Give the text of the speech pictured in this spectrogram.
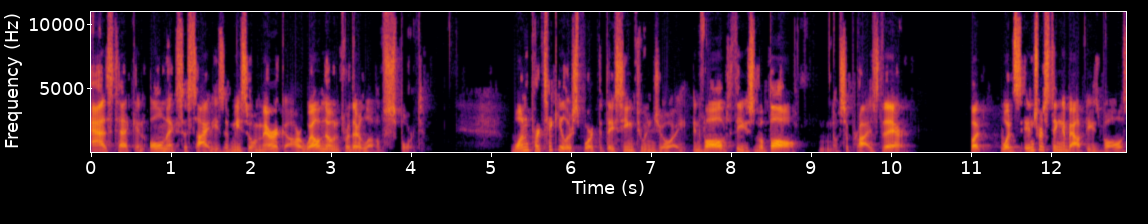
Aztec, and Olmec societies of Mesoamerica are well known for their love of sport. One particular sport that they seem to enjoy involved the use of a ball, no surprise there. But what's interesting about these balls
